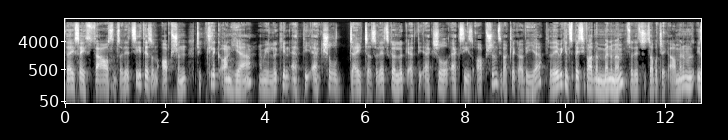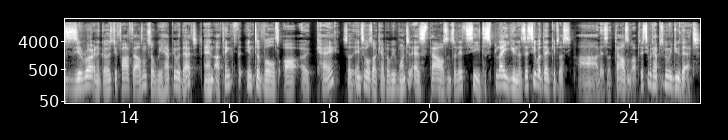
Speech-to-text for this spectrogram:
they say thousand. So let's see if there's an option to click on here and we're looking at the actual data. So let's go look at the actual axes options. If I click over here, so there we can specify the minimum. So let's just double check. Our minimum is zero and it goes to 5,000. So we're happy with that. And I think the intervals are okay. So the intervals are okay, but we want it as thousand. So let's see display units. Let's see what that gives us. Ah, there's a thousand up. Let's see what happens when we do that.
